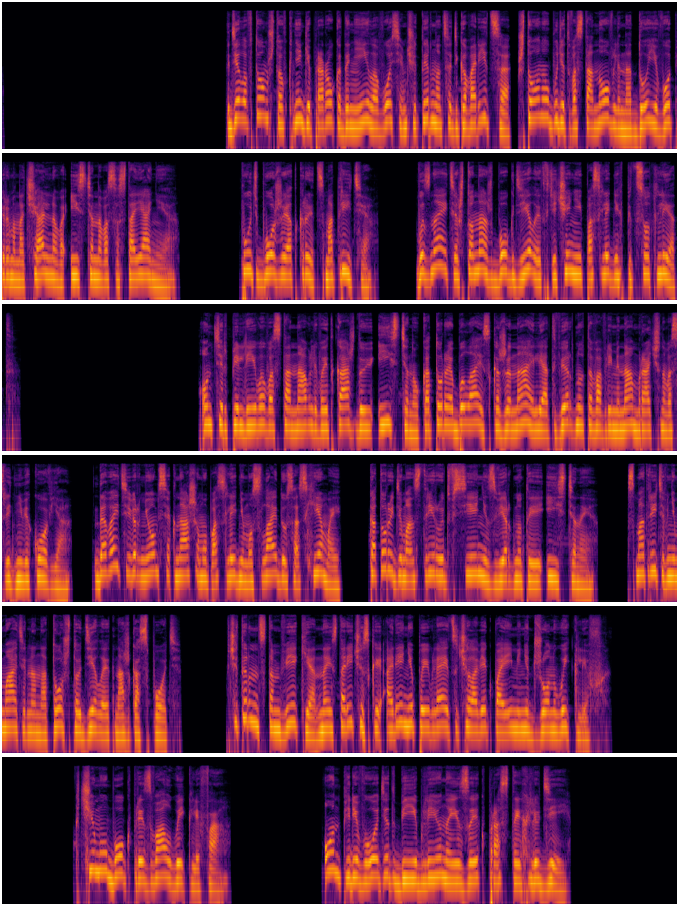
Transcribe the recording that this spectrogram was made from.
Дело в том, что в книге пророка Даниила 8.14 говорится, что оно будет восстановлено до его первоначального истинного состояния. Путь Божий открыт, смотрите. Вы знаете, что наш Бог делает в течение последних 500 лет. Он терпеливо восстанавливает каждую истину, которая была искажена или отвергнута во времена мрачного Средневековья. Давайте вернемся к нашему последнему слайду со схемой, который демонстрирует все низвергнутые истины. Смотрите внимательно на то, что делает наш Господь. В XIV веке на исторической арене появляется человек по имени Джон Уиклиф. К чему Бог призвал Уиклифа? Он переводит Библию на язык простых людей.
